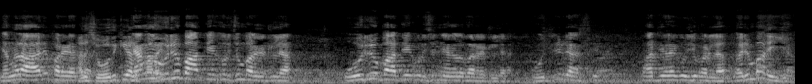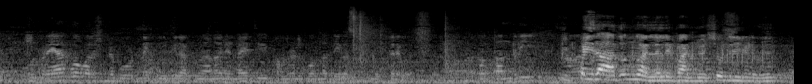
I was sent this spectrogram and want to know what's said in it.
ഞങ്ങൾ ആരും പറയാത്ത ഞങ്ങൾ ഒരു പാർട്ടിയെ കുറിച്ചും പറഞ്ഞിട്ടില്ല. ഒരു പാർട്ടിയെ കുറിച്ചും ഞങ്ങൾ പറഞ്ഞിട്ടില്ല. ഒരു രാഷ്ട്രീയ പാർട്ടികളെ കുറിച്ച് പറയില്ല വരുമ്പോ അറിയിക്കാം. ഈ പ്രയാർ ബോർഡിനെ കുതിരാക്കുന്നതാണ് രണ്ടായിരത്തി പന്ത്രണ്ടിൽ വന്ന ദേവസ്വം ഉത്തരവ്. തന്ത്രി ഇപ്പൊ ഇത് അതൊന്നും അല്ലല്ലോ ഇപ്പൊ അന്വേഷിച്ചുകൊണ്ടിരിക്കുന്നത്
